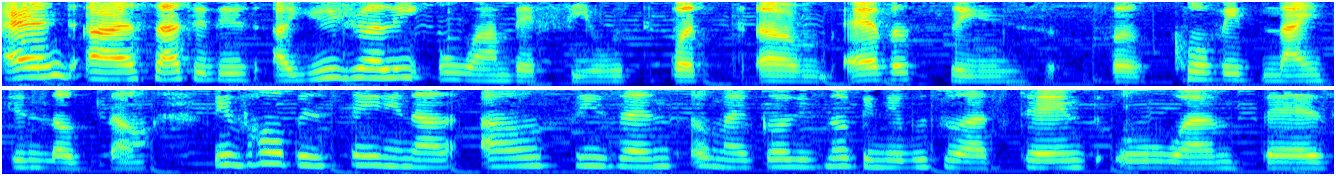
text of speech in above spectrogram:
And our Saturdays are usually Owambe filled, but um, ever since the COVID 19 lockdown. We've all been staying in our houses, and oh my god, we've not been able to attend Owambe.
